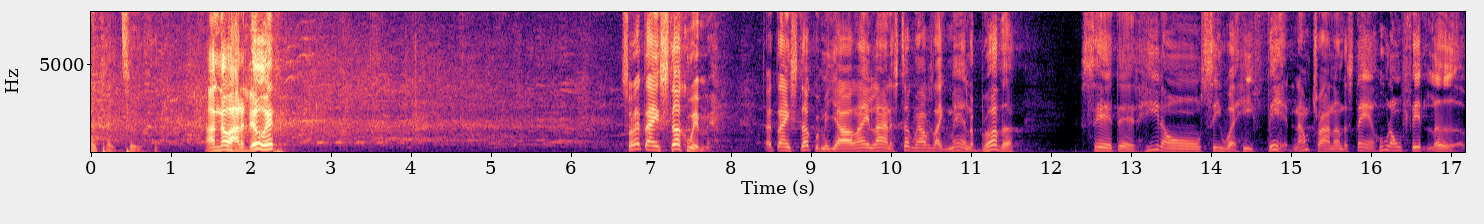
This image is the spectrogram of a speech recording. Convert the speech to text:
Okay, two. I know how to do it. So that thing stuck with me. That thing stuck with me, y'all. I ain't lying. It stuck with me. I was like, man, the brother said that he don't see what he fit. And I'm trying to understand who don't fit love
